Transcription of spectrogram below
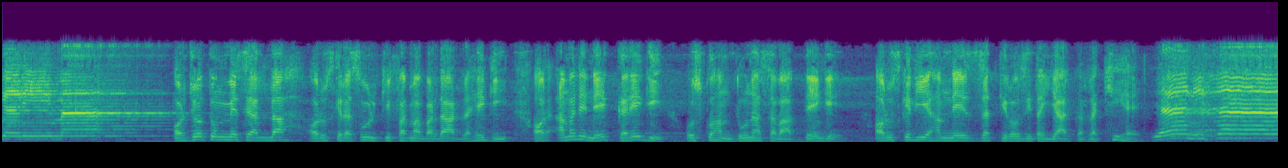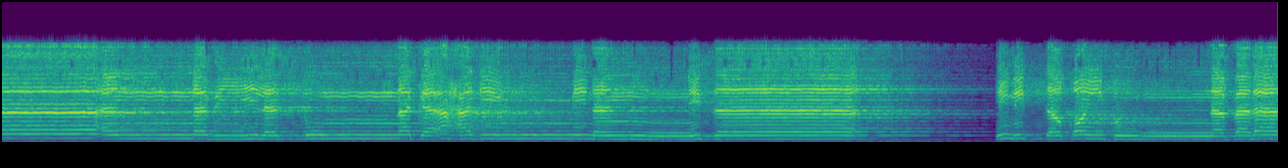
كريما۔ اور جو تم میں سے اللہ اور اس کے رسول کی فرما بردار رہے گی اور عمل نیک کرے گی اس کو ہم دونا ثواب دیں گے۔ اور اس کے لیے ہم نے عزت کی روزی تیار کر رکھی ہے۔ يا نساء النبي لستن كأحد من النساء۔ إن اتقيتن فلا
